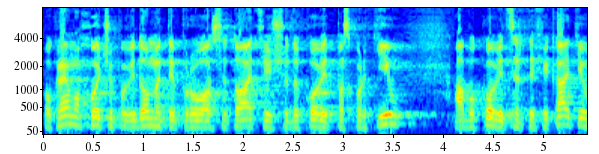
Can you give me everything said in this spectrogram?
Окремо хочу повідомити про ситуацію щодо ковід-паспортів або ковід-сертифікатів.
